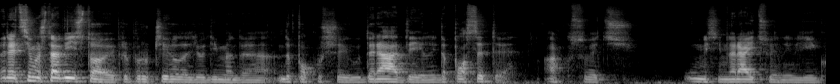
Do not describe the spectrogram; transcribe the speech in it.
recimo šta vi isto ovaj, preporučivala ljudima da, da pokušaju da rade ili da posete, ako su već, mislim, na Rajcu ili u Ljigu.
